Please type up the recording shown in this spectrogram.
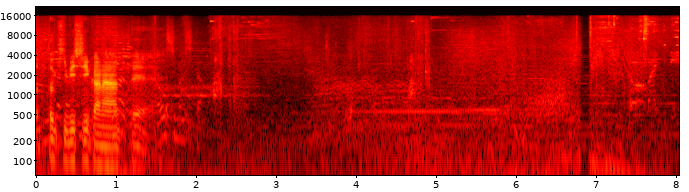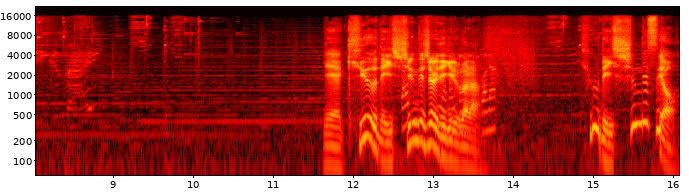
ちょっと厳しいかなって。いやいや9で一瞬で処理できるから。9で一瞬ですよ。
